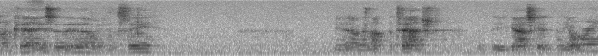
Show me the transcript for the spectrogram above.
Okay, so there we can see we have the nut attached with the gasket and the O-ring.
